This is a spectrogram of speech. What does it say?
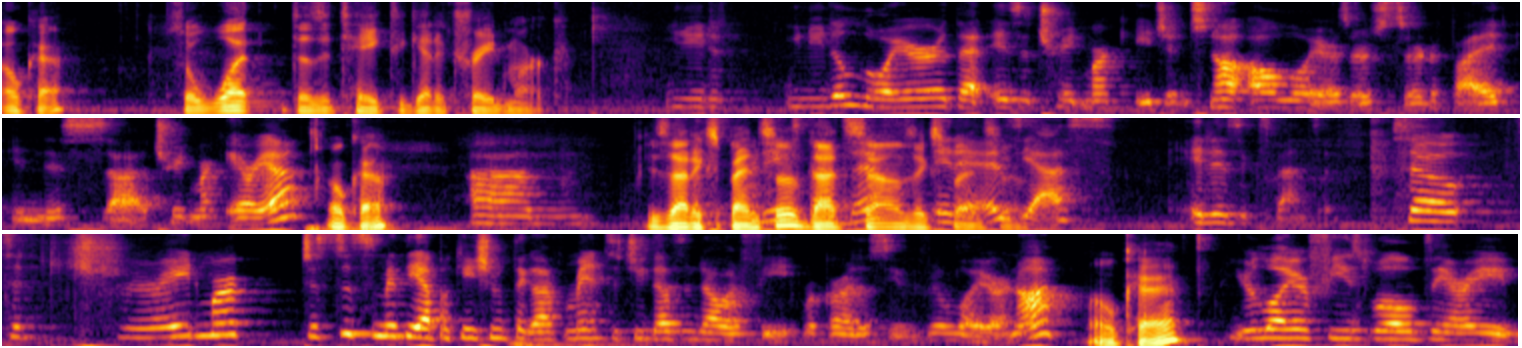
Okay. So what does it take to get a trademark? Need a, you need a lawyer that is a trademark agent. Not all lawyers are certified in this uh, trademark area. Okay. Um, Is that pretty expensive? That sounds expensive. It is, yes. It is expensive. So to trademark, just to submit the application with the government, it's a two thousand dollar fee, regardless if you're a lawyer or not. Okay. Your lawyer fees will vary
